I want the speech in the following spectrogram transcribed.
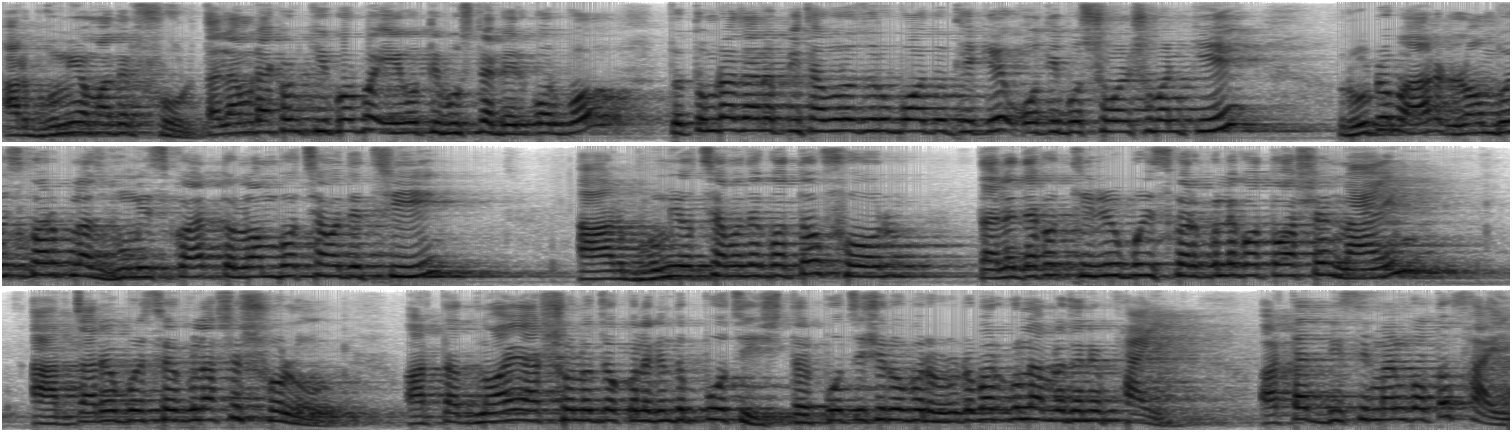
আর ভূমি আমাদের ফোর তাহলে আমরা এখন কি করব? এই অতিভুজটা বের করব। তো তোমরা জানো পিথাগোরাসের উপপাদ্য থেকে অতিভুজ সমান সমান কি? রুট ওভার লম্ব স্কোয়ার প্লাস ভূমি স্কোয়ার তো লম্ব হচ্ছে আমাদের থ্রি আর ভূমি হচ্ছে আমাদের কত? ফোর তাহলে দেখো থ্রির উপর স্কোয়ার করলে কত আসে? নাইন আর চারের উপর স্কোয়ার করলে আসে ষোলো। অর্থাৎ নয় আর ষোলো যোগ করলে কিন্তু পঁচিশ। তো পঁচিশের উপর রুট ওভার করলে আমরা জানি ফাইভ অর্থাৎ বিসির মান কত? ফাইভ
